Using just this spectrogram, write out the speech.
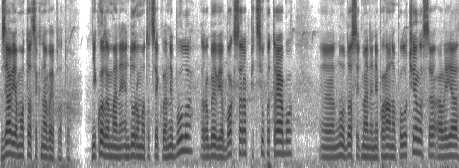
Взяв я мотоцикл на виплату. Ніколи в мене ендуро мотоцикла не було. Робив я боксера під цю потребу. Е, Ну, досить в мене непогано вийшло, але я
